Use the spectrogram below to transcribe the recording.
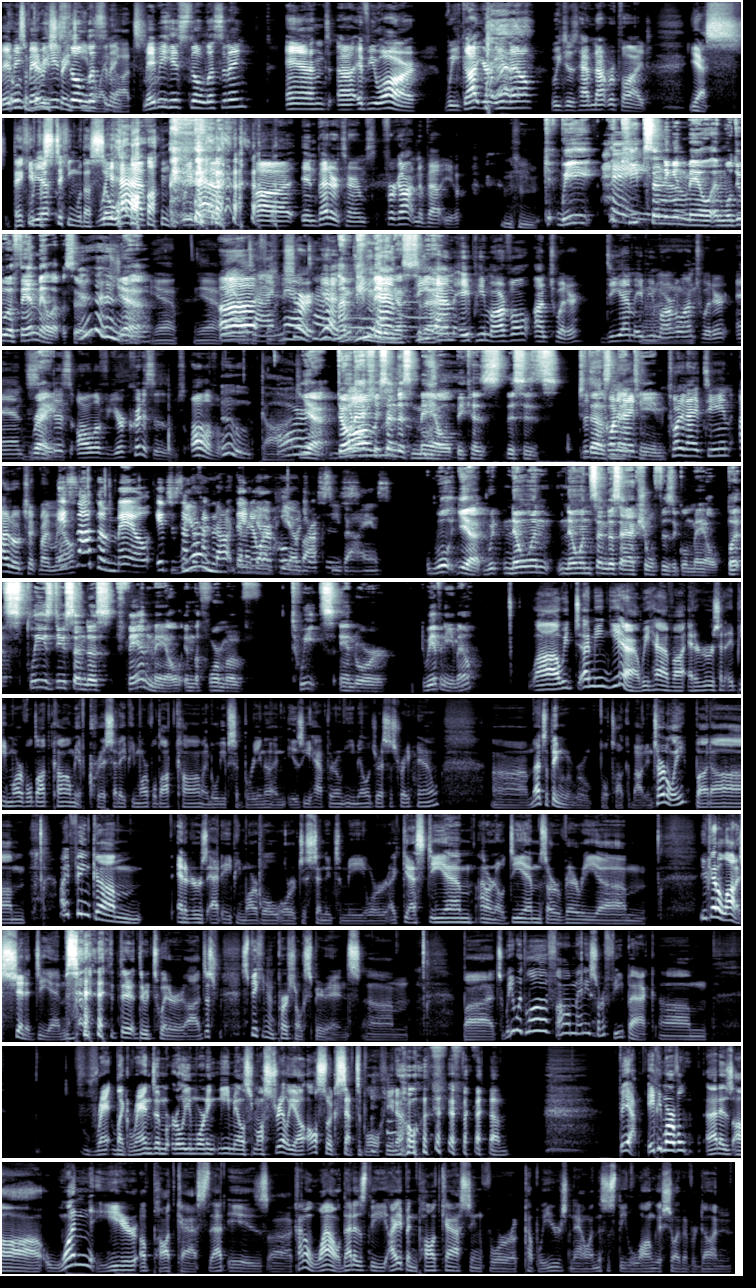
maybe maybe he's still listening. Maybe he's still listening. And uh, if you are, we got your email. we just have not replied. Yes. Thank you We for have- sticking with us so we have- long. we have, Uh, in better terms, forgotten about you. Mm-hmm. We Hey, keep sending now. in mail, and we'll do a fan mail episode. Ooh. Yeah. Yeah. Yeah. Uh, time, mail sure, time. yeah. I'm DM, committing us to that. DM AP Marvel on Twitter. DM AP Marvel Uh, on Twitter and send Right. us all of your criticisms, all of them. Ooh, God. Yeah. Don't All actually send us mail because This is 2019. 2019. I don't check my mail. It's not the mail. It's just We that are not they gonna know get our a home PO box, you guys. Well, yeah. we- No one, no one send us actual physical mail, but please do send us fan mail in the form of tweets and or. Do we have an email? Uh, we, I mean, yeah, we have uh, editors at apmarvel.com. We have Chris at apmarvel.com. I believe Sabrina and Izzy have their own email addresses right now. Um, that's a thing we'll, talk about internally, but um, I think um, editors at AP Marvel or just sending to me or I guess DM. I don't know. DMs are very um, you get a lot of shit at DMs through, through Twitter. Uh, just speaking from personal experience. Um, but we would love um any sort of feedback. Um, ran- like random early morning emails from Australia also acceptable, you know. but, um, but yeah, AP Marvel. That is uh one year of podcasts. That is uh kind of wild. That is the I have been podcasting for a couple years now, and this is the longest show I've ever done.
